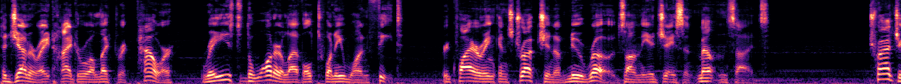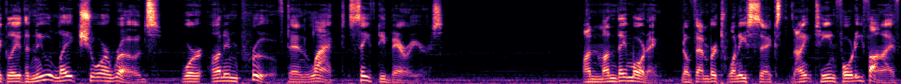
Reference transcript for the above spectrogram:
to generate hydroelectric power, raised the water level 21 feet, requiring construction of new roads on the adjacent mountainsides. Tragically, the new lakeshore roads were unimproved and lacked safety barriers. On Monday morning, November 26, 1945,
